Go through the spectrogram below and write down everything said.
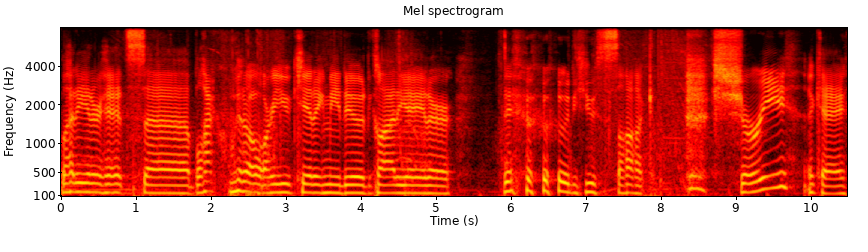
Gladiator hits uh Black Widow are you kidding me dude Gladiator dude you suck Shuri okay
